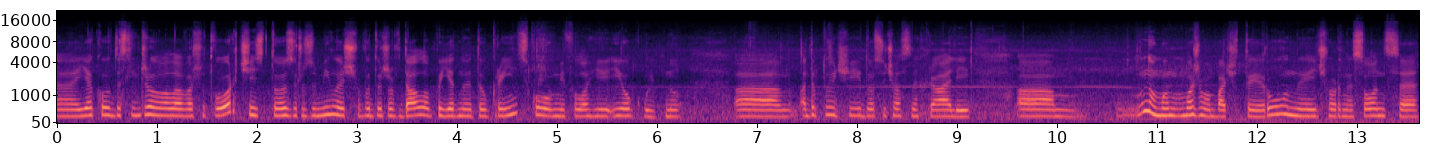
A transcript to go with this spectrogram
Е, Я коли досліджувала вашу творчість, то зрозуміла, що ви дуже вдало поєднуєте українську міфологію і окультну, адаптуючи її до сучасних реалій. Е, Ну, ми можемо бачити руни, чорне сонце.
